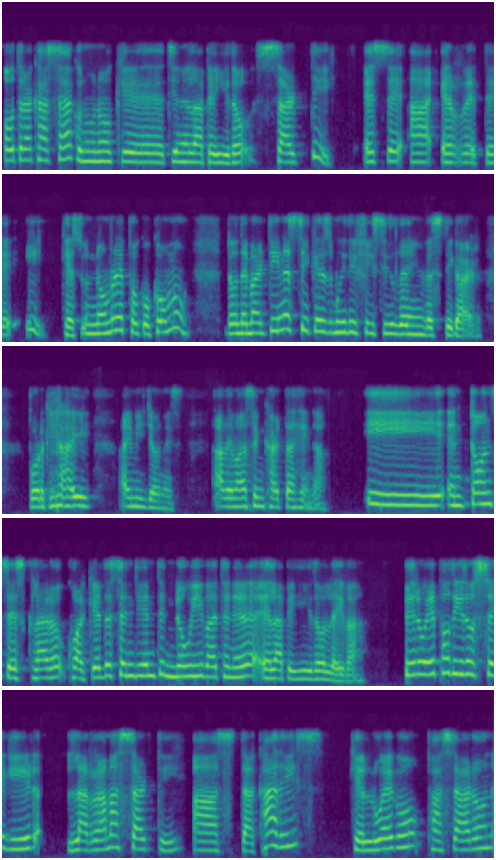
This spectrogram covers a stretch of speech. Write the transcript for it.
otra casa con uno que tiene el apellido Sarti, S-A-R-T-I, que es un nombre poco común, donde Martínez sí que es muy difícil de investigar, porque hay, hay millones, además en Cartagena. Y entonces, claro, cualquier descendiente no iba a tener el apellido Leiva. Pero he podido seguir la rama Sarti hasta Cádiz, que luego pasaron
